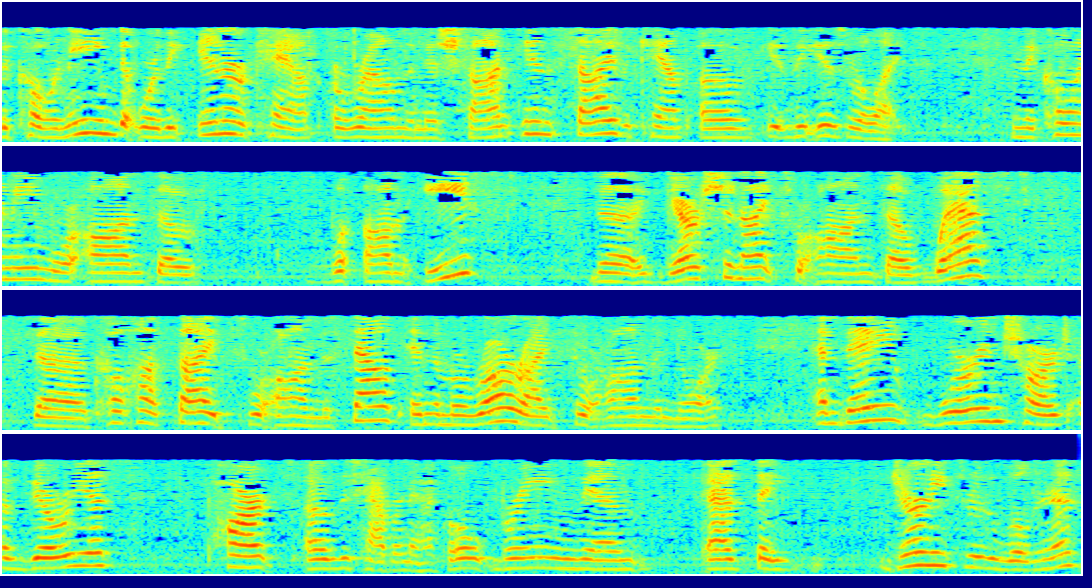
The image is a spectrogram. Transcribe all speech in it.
the Kohanim that were the inner camp around the Mishkan, inside the camp of the Israelites. And the Kohanim were on the on the east, the Gershonites were on the west, the Kohathites were on the south, and the Merarites were on the north. And they were in charge of various parts of the tabernacle, bringing them as they journeyed through the wilderness.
